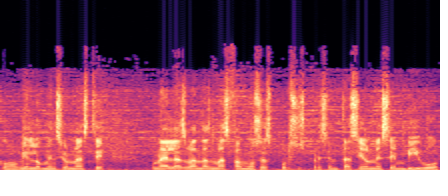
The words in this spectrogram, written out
como bien lo mencionaste, una de las bandas más famosas por sus presentaciones en vivo,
